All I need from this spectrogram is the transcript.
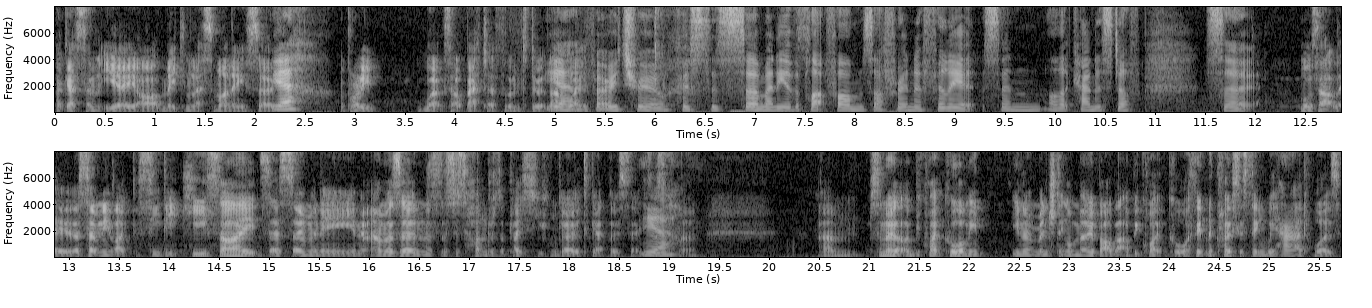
I guess then EA are making less money, so Yeah. it probably works out better for them to do it that yeah, way. Yeah, very true. Because there's so many other platforms offering affiliates and all that kind of stuff. So Well, exactly. There's so many like CD key sites. There's so many, you know, Amazon. There's, there's just hundreds of places you can go to get those things. Yeah. Um. So no, that'd be quite cool. I mean, you know, mentioning on mobile, that would be quite cool. I think the closest thing we had was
